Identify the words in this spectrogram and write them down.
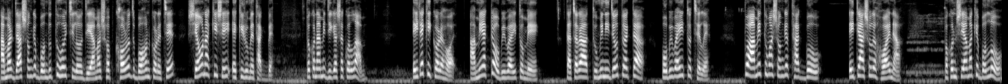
আমার যার সঙ্গে বন্ধুত্ব হয়েছিল যে আমার সব খরচ বহন করেছে, সেও নাকি সেই একই রুমে থাকবে। তখন আমি জিজ্ঞাসা করলাম, এইটা কি করে হয়? আমি একটা অবিবাহিত মেয়ে। তাছাড়া তুমি নিজেও তো একটা অবিবাহিত ছেলে। তো আমি তোমার সঙ্গে থাকব। এইটা আসলে হয় না। তখন সে আমাকে বলল,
